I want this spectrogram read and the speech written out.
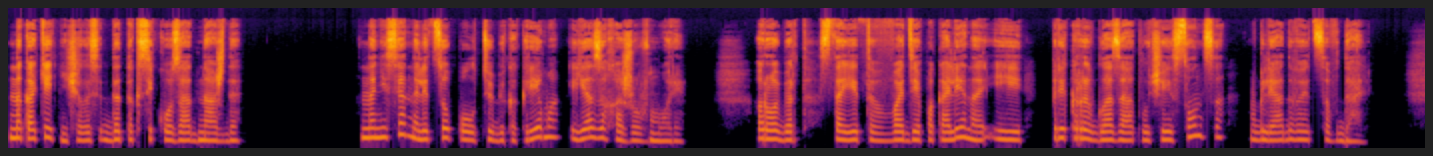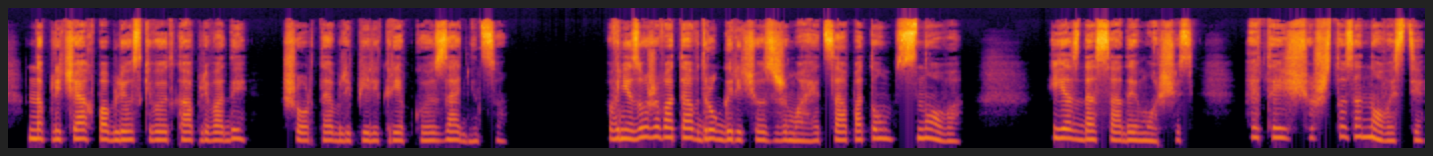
Накокетничалась до токсикоза однажды. Нанеся на лицо полтюбика крема, я захожу в море. Роберт стоит в воде по колено и, прикрыв глаза от лучей солнца, вглядывается вдаль. На плечах поблескивают капли воды, Шорты облепили крепкую задницу. Внизу живота вдруг горячо сжимается, а потом снова. Я с досадой морщусь. Это еще что за новости?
